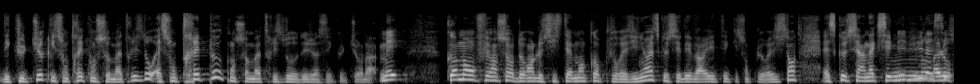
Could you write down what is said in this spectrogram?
des cultures qui sont très consommatrices d'eau. Elles sont très peu consommatrices d'eau déjà, ces cultures-là. Mais comment on fait en sorte de rendre le système encore plus résilient? Est-ce que c'est des variétés qui sont plus résistantes? Est-ce que c'est un accès minimum à l'eau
